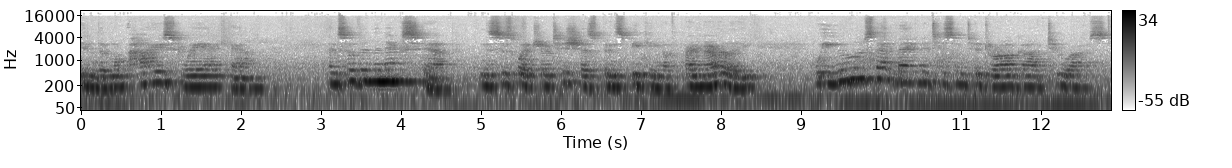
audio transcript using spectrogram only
in the highest way I can. And so then the next step, and this is what Jyotish has been speaking of primarily, we use that magnetism to draw God to us.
